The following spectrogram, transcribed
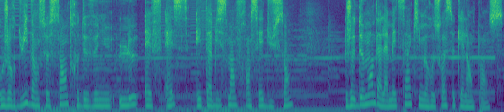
Aujourd'hui, dans ce centre devenu l'EFS, établissement français du sang, je demande à la médecin qui me reçoit ce qu'elle en pense.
